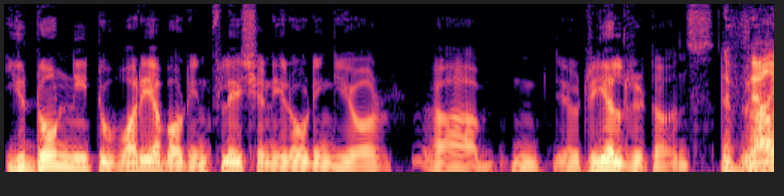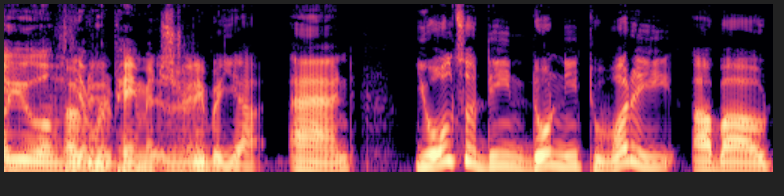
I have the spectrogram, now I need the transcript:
you don't need to worry about inflation eroding your your real returns. The right? value of the re- repayment stream. re- yeah, and you also don't need to worry about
